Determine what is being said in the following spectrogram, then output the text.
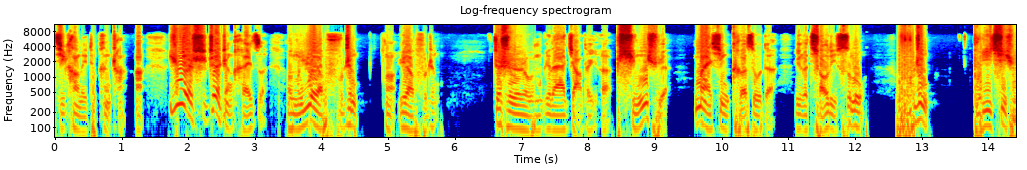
抵抗力就更差啊。越是这种孩子，我们越要扶正啊，越要扶正。这是我们给大家讲的一个贫血慢性咳嗽的一个调理思路，扶正补益气血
